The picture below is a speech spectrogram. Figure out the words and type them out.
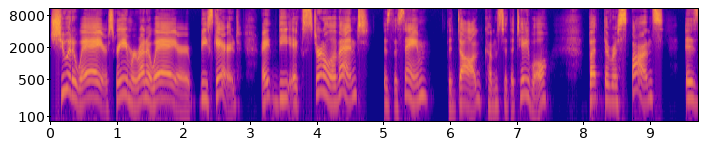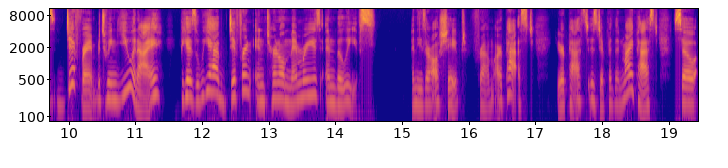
shoo it away or scream or run away or be scared, right? The external event is the same. The dog comes to the table, but the response is different between you and I because we have different internal memories and beliefs. And these are all shaped from our past. Your past is different than my past. So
